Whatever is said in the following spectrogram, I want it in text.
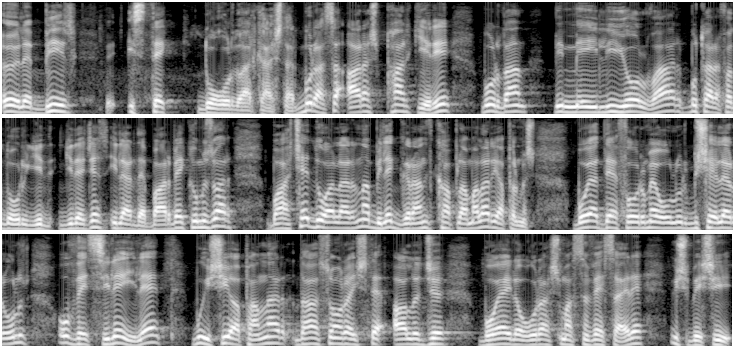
öyle bir istek doğurdu arkadaşlar. Burası araç park yeri. Buradan bir meyli yol var. Bu tarafa doğru gid- gideceğiz. İleride barbekümüz var. Bahçe duvarlarına bile granit kaplamalar yapılmış. Boya deforme olur, bir şeyler olur. O vesileyle bu işi yapanlar daha sonra işte alıcı boyayla uğraşmasın vesaire 3-5'i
